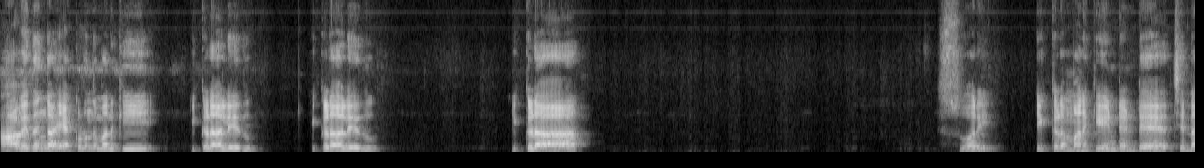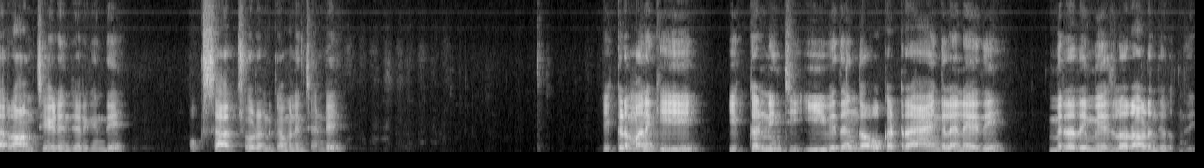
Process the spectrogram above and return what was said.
ఆ విధంగా ఎక్కడుంది మనకి? ఇక్కడ లేదు ఇక్కడ లేదు. ఇక్కడ సారీ ఇక్కడ మనకేంటంటే చిన్న రాంగ్ చేయడం జరిగింది. ఒకసారి చూడండి గమనించండి. ఇక్కడ మనకి ఇక్కడ నుంచి ఈ విధంగా ఒక ట్రయాంగిల్ అనేది మిర్రర్ ఇమేజ్లో రావడం జరుగుతుంది.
